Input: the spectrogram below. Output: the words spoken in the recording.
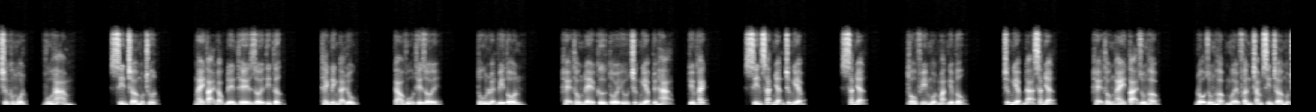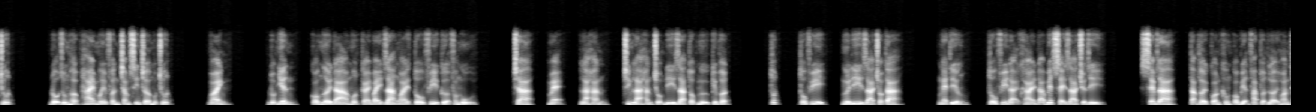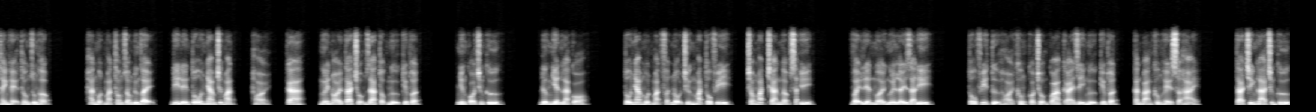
chương không một, vũ hãm. Xin chờ một chút. Ngay tại đọc đến thế giới tin tức, thánh đinh đại lục, cao vũ thế giới, tu luyện vi tôn, hệ thống đề cử tối ưu chức nghiệp tuyển hạng, kiếm khách. Xin xác nhận chức nghiệp. Xác nhận. Tô phi một mặt nghiêm túc. Chức nghiệp đã xác nhận. Hệ thống ngay tại dung hợp. Độ dung hợp 10% xin chờ một chút. Độ dung hợp 20% xin chờ một chút. Và ảnh đột nhiên, có người đá một cái bay ra ngoài tô phi cửa phòng ngủ. Cha, mẹ, là hắn, chính là hắn trộm đi ra tộc ngự kiếm thuật. Tốt, tô phi, ngươi đi ra cho ta nghe tiếng, tô phi đại khái đã biết xảy ra chuyện gì. Xem ra, tạm thời còn không có biện pháp thuận lợi hoàn thành hệ thống dung hợp. Hắn một mặt thong dong đứng dậy, đi đến tô nham trước mặt, hỏi, ca, ngươi nói ta trộm ra tộc ngự kiếm thuật, nhưng có chứng cứ? Đương nhiên là có. Tô nham một mặt phẫn nộ chừng mắt tô phi, trong mắt tràn ngập sắc ý. Vậy liền mời ngươi lấy ra đi. Tô phi tự hỏi không có trộm qua cái gì ngự kiếm thuật, căn bản không hề sợ hãi. Ta chính là chứng cứ.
